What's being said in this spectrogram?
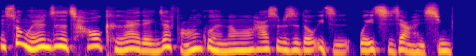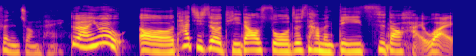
哎，宋伟任真的超可爱的。你在访问过程当中，他是不是都一直维持这样很兴奋的状态？对啊，因为呃，他其实有提到说这是他们第一次到海外，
